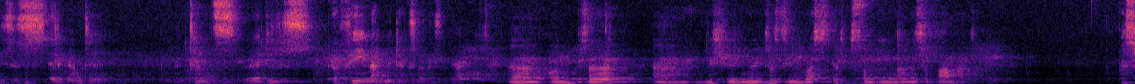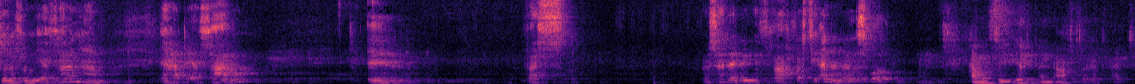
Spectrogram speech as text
dieses elegante Tanz, äh, dieses Café, nachmittags war das. Ja. Äh, und äh, mich würde nur interessieren, was Irt von ihm alles erfahren hat. Was soll er von mir erfahren haben? Er hat erfahren, äh, was, was hat er denn gefragt, was die anderen alles wollten? Haben Sie irgendeinen Auftrag erteilt?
